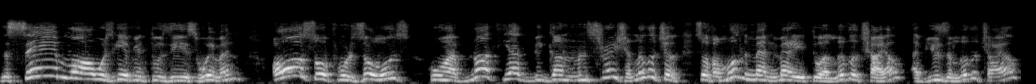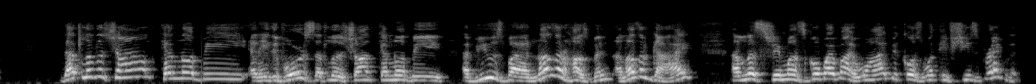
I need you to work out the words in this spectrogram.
The same law was given to these women also for those who have not yet begun menstruation, little children. So if a Muslim man married to a little child, abused a little child, that little child cannot be, and he divorced, that little child cannot be abused by another husband, another guy, unless three months go by by. Why? Because what if she's pregnant?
